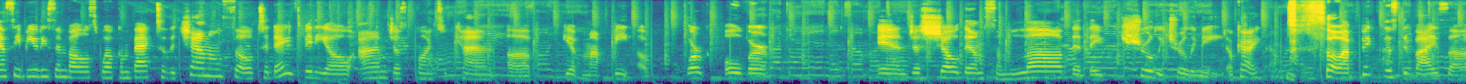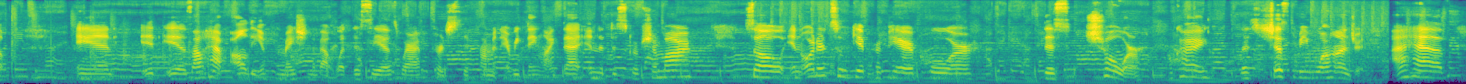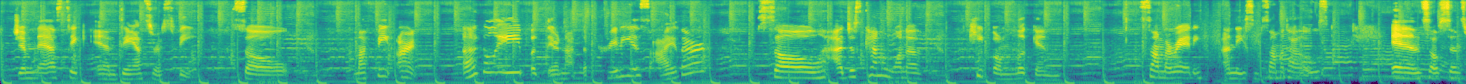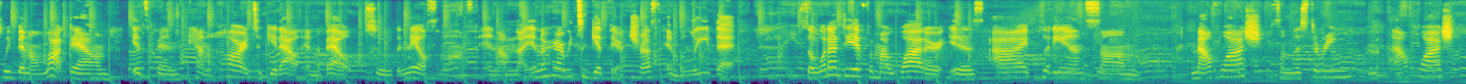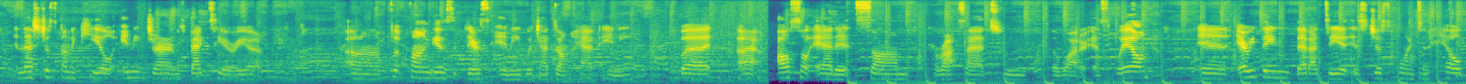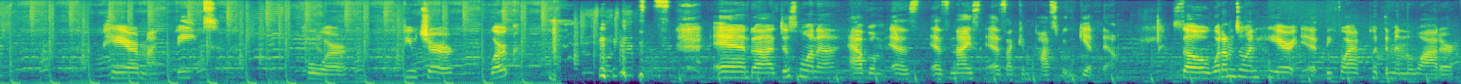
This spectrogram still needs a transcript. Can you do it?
Fancy Beauties and Bows, welcome back to the channel. So today's video, I'm just going to kind of give my feet a work over and just show them some love that they truly, truly need, okay? so I picked this device up and it is, I'll have all the information about what this is, where I purchased it from and everything like that in the description bar. So in order to get prepared for this chore, okay, let's just be 100. I have gymnastic and dancer's feet. So my feet aren't ugly, but they're not the prettiest either. So I just kind of want to keep them looking summer ready. I need some summer toes. And so since we've been on lockdown, it's been kind of hard to get out and about to the nail salons. And I'm not in a hurry to get there. Trust and believe that. So what I did for my water is I put in some mouthwash, some Listerine mouthwash, and that's just going to kill any germs, bacteria, uh, foot fungus if there's any, which I don't have any. But I also added some peroxide to the water as well. And everything that I did is just going to help pair my feet for future work. and uh, just want to have them as, as nice as I can possibly get them. So what I'm doing here, before I put them in the water,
